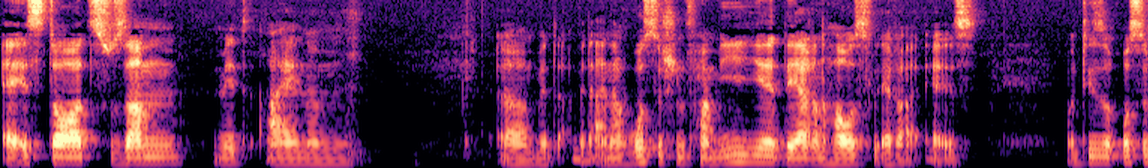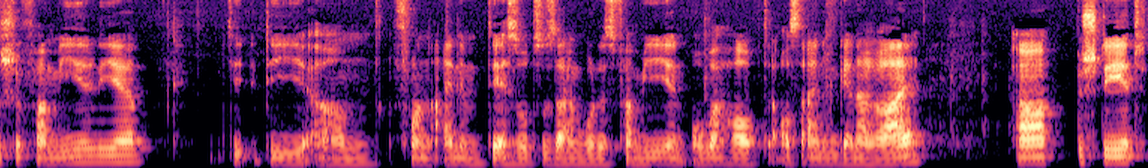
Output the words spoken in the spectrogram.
Er ist dort zusammen mit einem äh, mit, mit einer russischen Familie, deren Hauslehrer er ist. Und diese russische Familie, die, die ähm, von einem, der sozusagen wohl das Familienoberhaupt aus einem General äh, besteht,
